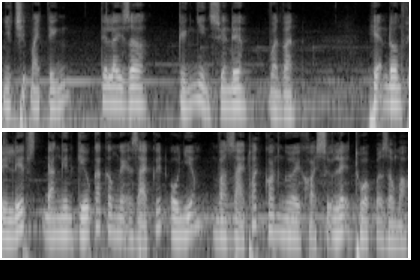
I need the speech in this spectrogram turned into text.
như chip máy tính, tia laser, kính nhìn xuyên đêm, vân vân. Hiện Don Phillips đang nghiên cứu các công nghệ giải quyết ô nhiễm và giải thoát con người khỏi sự lệ thuộc vào dầu mỏ.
